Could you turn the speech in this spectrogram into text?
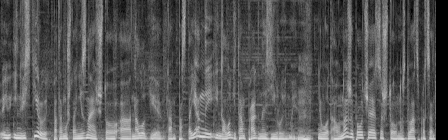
инвестируют, потому что они знают, что а, налоги там постоянные и налоги там прогнозируемые. Угу. Вот. А у нас же получается, что у нас 20%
